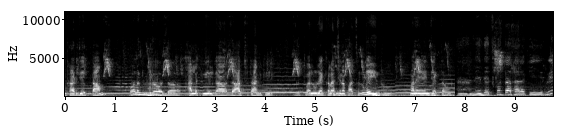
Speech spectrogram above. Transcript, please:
కడి చెప్తాం. వాళ్ళకి వీలు కావద్దా? వాళ్ళకి వీలు కావద్దు దాచటానికి వాళ్ళు రెక్కలు వచ్చిన పచ్చలు వేయిండ్రు. మనం ఏం చెప్తాం? ఆ, నేను తెచ్చుకుంటా సరే తీర్రి.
